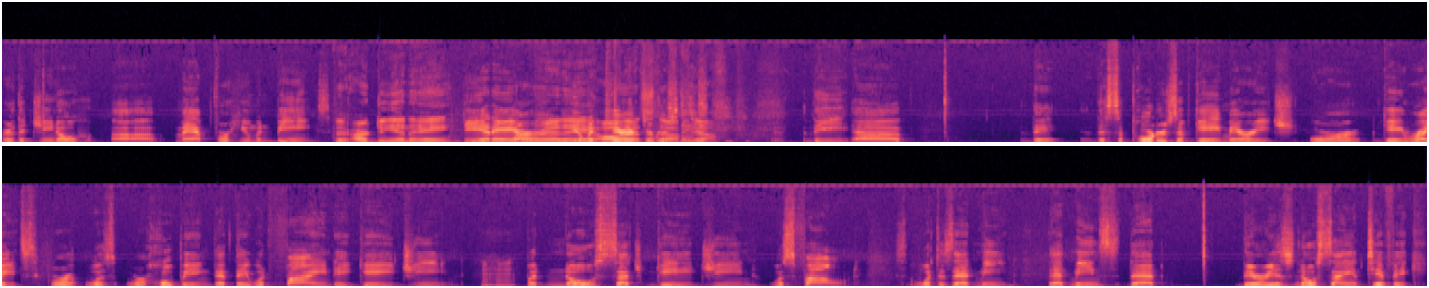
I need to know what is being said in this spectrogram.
or the genome uh, map for human beings. The, our DNA, DNA, our RNA, human all that stuff. characteristics Yeah. the uh, the the supporters of gay marriage or gay rights were was were hoping that they would find a gay gene, mm-hmm. but no such gay gene was found. What does that mean? That means that there is no scientific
